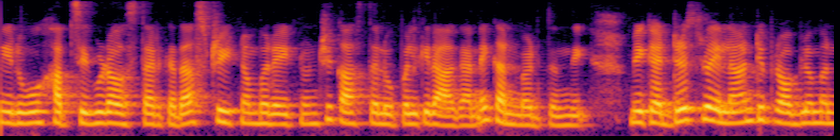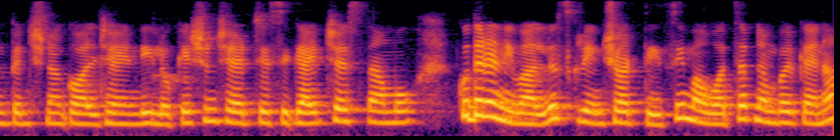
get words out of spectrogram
మీరు హబ్సి కూడా వస్తారు కదా స్ట్రీట్ నెంబర్ ఎయిట్ నుంచి కాస్త లోపలికి రాగానే కనబడుతుంది. మీకు అడ్రస్లో ఎలాంటి ప్రాబ్లం అనిపించినా కాల్ చేయండి లొకేషన్ షేర్ చేసి గైడ్ చేస్తాము. కుదరని వాళ్ళు స్క్రీన్ షాట్ తీసి మా వాట్సాప్ నెంబర్కైనా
